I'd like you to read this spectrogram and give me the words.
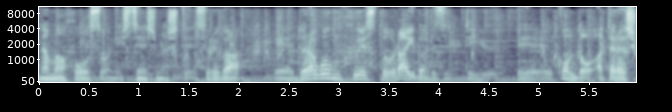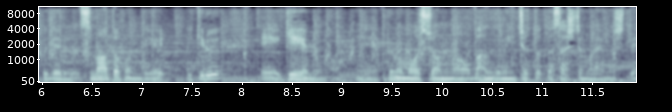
生放送に出演しましてそれが、えドラゴンクエストライバルズっていう、え今度新しく出るスマートフォンでできる、えゲームの、えプロモーションの番組にちょっと出させてもらいまして、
